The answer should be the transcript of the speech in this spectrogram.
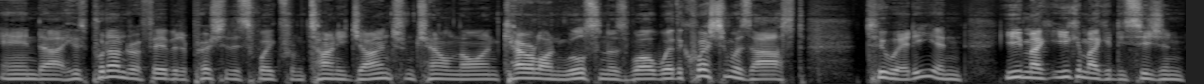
And uh, he was put under a fair bit of pressure this week from Tony Jones from Channel Nine, Caroline Wilson as well, where the question was asked to Eddie, and you make you can make a decision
